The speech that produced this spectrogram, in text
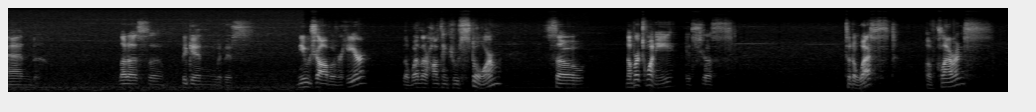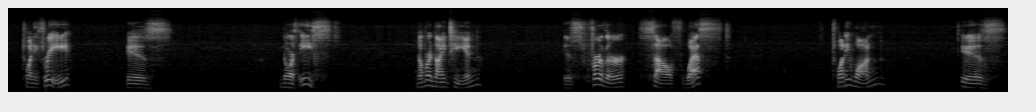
and let us uh, begin with this new job over here, the weather hunting through storm. So, number 20, it's just to the west of Clarence. 23 is northeast. Number 19 is further southwest. 21 is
